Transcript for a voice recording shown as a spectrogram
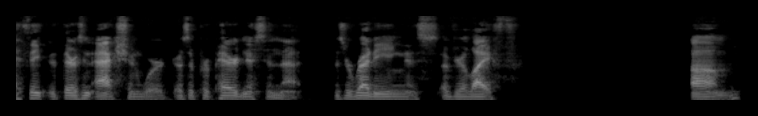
I think that there's an action word. There's a preparedness in that. There's a readyingness of your life um,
